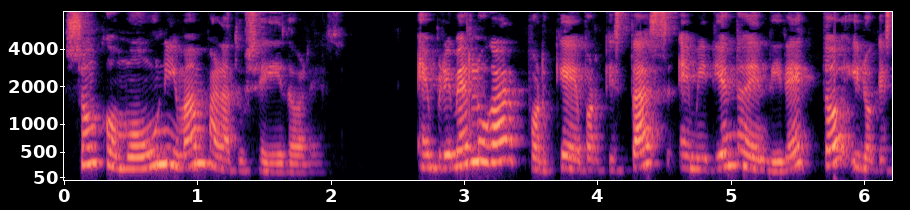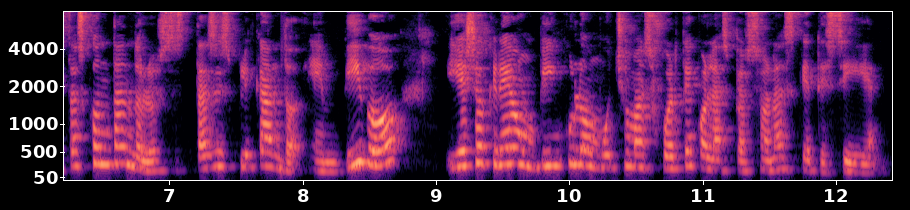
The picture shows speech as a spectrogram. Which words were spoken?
son como un imán para tus seguidores. En primer lugar, ¿por qué? Porque estás emitiendo en directo y lo que estás contando lo estás explicando en vivo y eso crea un vínculo mucho más fuerte con las personas que te siguen.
